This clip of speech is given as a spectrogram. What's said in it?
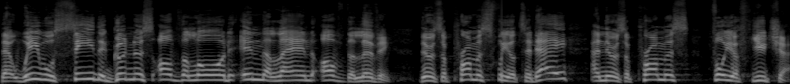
that we will see the goodness of the Lord in the land of the living. There is a promise for your today and there is a promise for your future.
